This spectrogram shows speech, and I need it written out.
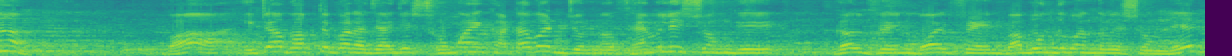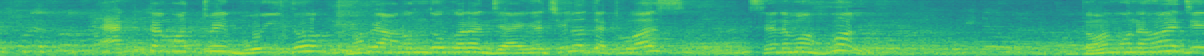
না। বা এটাও ভাবতে পারা যায় যে সময় কাটাবার জন্য ফ্যামিলির সঙ্গে গার্লফ্রেন্ড বয়ফ্রেন্ড বা বন্ধু বান্ধবের সঙ্গে একটা মাত্রই বৈধভাবে আনন্দ করার জায়গা ছিল দ্যাট ওয়াজ সিনেমা হল তোমার মনে হয় যে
